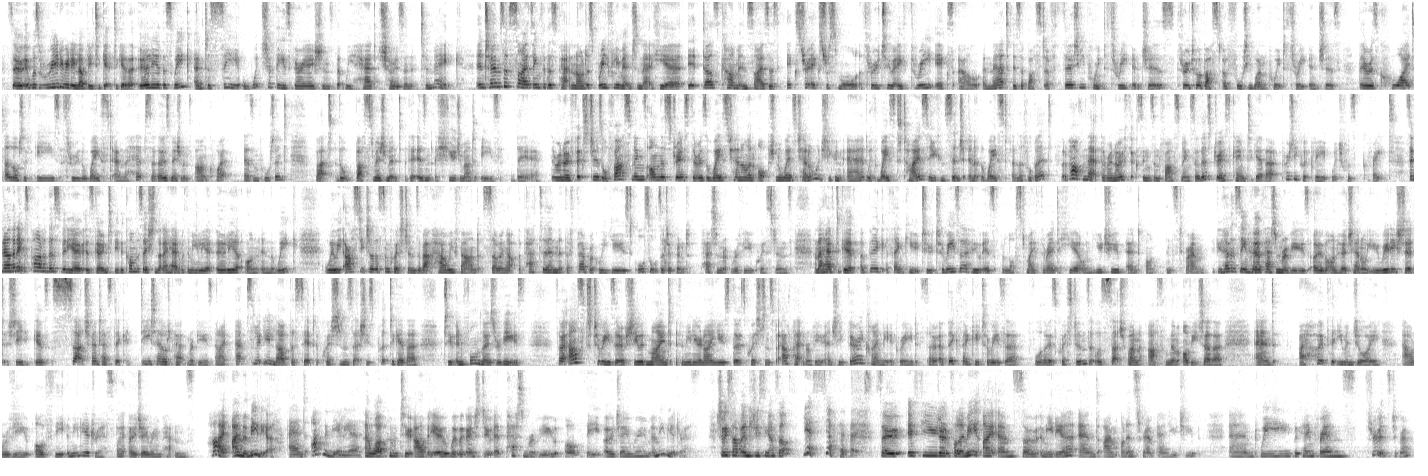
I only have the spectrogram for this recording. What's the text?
So it was really, really lovely to get together earlier this week and to see which of these variations that we had chosen to make. In terms of sizing for this pattern, I'll just briefly mention that here. It does come in sizes extra, extra small through to a 3XL, and that is a bust of 30.3 inches through to a bust of 41.3 inches. There is quite a lot of ease through the waist and the hips, so those measurements aren't quite as important, but the bust measurement, there isn't a huge amount of ease there. There are no fixtures or fastenings on this dress. There is a waist channel, an optional waist channel, which you can add with waist ties, so you can cinch it in at the waist a little bit. But apart from that, there are no fixings and fastenings, so this dress came together pretty quickly, which was great. So now the next part of this video is going to be the conversation that I had with Amelia earlier on in the week, where we asked each other some questions about how we found sewing up the pattern, the fabric we used, all sorts of different pattern review questions. And I have to give a big thank you to Theresa who is Lost My Thread here on YouTube and on Instagram. If you haven't seen her pattern reviews over on her channel, you really should. She gives such fantastic detailed pattern reviews and I absolutely love the set of questions that she's put together to inform those reviews. So I asked Theresa if she would mind if Amelia and I used those questions for our pattern review and she very kindly agreed. So a big thank you Theresa for those questions. It was such fun asking them of each other and I hope that you enjoy our review of the Amelia dress by OjayRoom Patterns. Hi, I'm Amelia. And I'm Amelia. And welcome to our video where we're going to do a pattern review of the OjayRoom Amelia dress. Shall we start by introducing ourselves? Yes, yeah, perfect. So if you don't follow me, I am Sew Amelia and I'm on Instagram and YouTube. And we became friends through Instagram.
